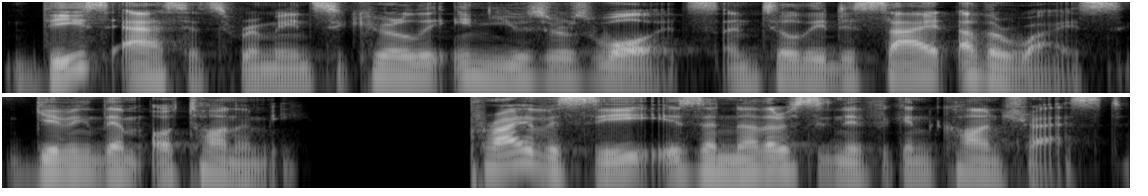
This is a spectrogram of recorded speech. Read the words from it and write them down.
These assets remain securely in users' wallets until they decide otherwise, giving them autonomy. Privacy is another significant contrast.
